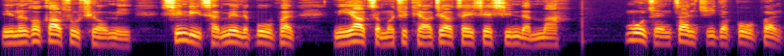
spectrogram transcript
你能够告诉球迷心理层面的部分，你要怎么去调教这些新人吗？目前战绩的部分，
